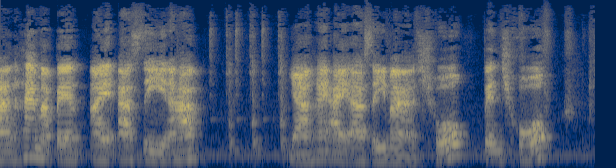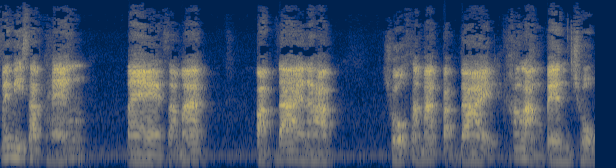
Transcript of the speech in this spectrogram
างให้มาเป็น IRC นะครับ ยางให้ IRC มาโชคเป็นโชคไม่มีซับแท้งแต่สามารถปรับได้นะครับ โชคสามารถปรับได้ข้างหลังเป็นโชค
